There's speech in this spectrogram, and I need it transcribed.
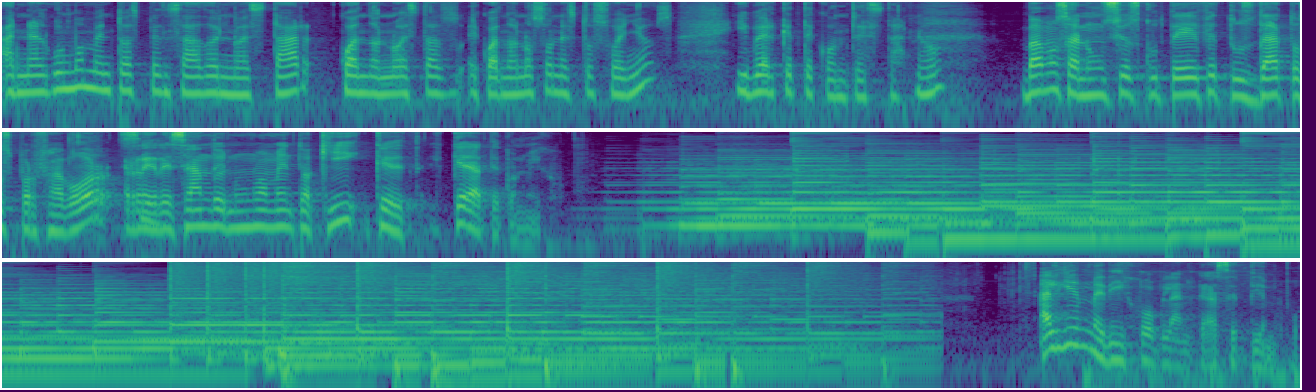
¿en algún momento has pensado en no estar cuando no, estás, eh, cuando no son estos sueños? Y ver qué te contesta, ¿no? Vamos a anuncios QTF, tus datos, por favor. Regresando en un momento aquí, quédate conmigo. Alguien me dijo, Blanca, hace tiempo,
